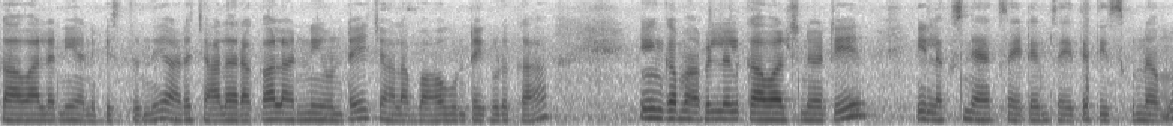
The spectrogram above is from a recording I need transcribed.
కావాలని అనిపిస్తుంది. ఆడ చాలా రకాలు అన్నీ ఉంటాయి. చాలా బాగుంటాయి కూడా ఇంకా మా పిల్లలకు కావాల్సినవి ఇలా స్నాక్స్ ఐటమ్స్ అయితే తీసుకున్నాము.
